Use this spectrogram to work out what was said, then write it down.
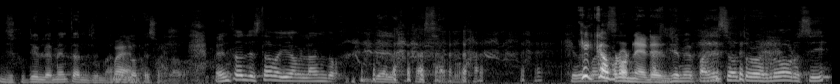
indiscutiblemente Andrés Manuel Bueno. López Obrador. Entonces estaba yo hablando de la Casa Roja. ¿Qué cabrón eres? Que me parece otro error, ¿sí?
